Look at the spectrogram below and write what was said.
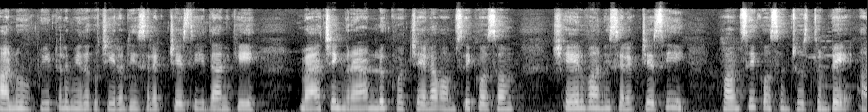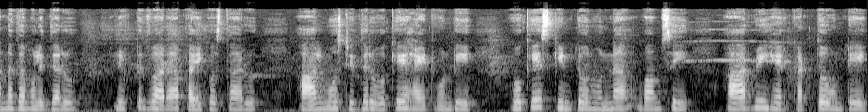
అను పీటల మీదకు చీరని సెలెక్ట్ చేసి దానికి మ్యాచింగ్ గ్రాండ్ లుక్ వచ్చేలా వంశీ కోసం షేర్వాని సెలెక్ట్ చేసి వంశీ కోసం చూస్తుంటే అన్నదమ్ములిద్దరూ లిఫ్ట్ ద్వారా పైకి వస్తారు ఆల్మోస్ట్ ఇద్దరు ఒకే హైట్ ఉండి ఒకే స్కిన్ టోన్ ఉన్న వంశీ ఆర్మీ హెయిర్ కట్తో ఉంటే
